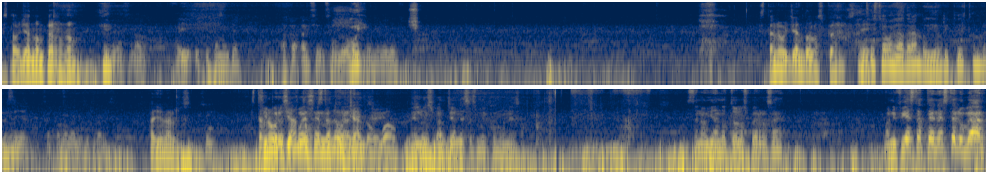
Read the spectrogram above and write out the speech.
Está aullando un perro, ¿no? Ahí, justamente, acá, ahí se, se volvió Uy. Están aullando los perros. Antes estaban ladrando y ahorita están Pero esa oyendo. ya, se apagó la luz otra vez. ¿Hay una luz? Sí. Están Sí, aullando, puede ser están natural, aullando, ¿eh? wow. En los panteones es muy común eso. Están aullando todos los perros, ¿eh? Manifiéstate en este lugar.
